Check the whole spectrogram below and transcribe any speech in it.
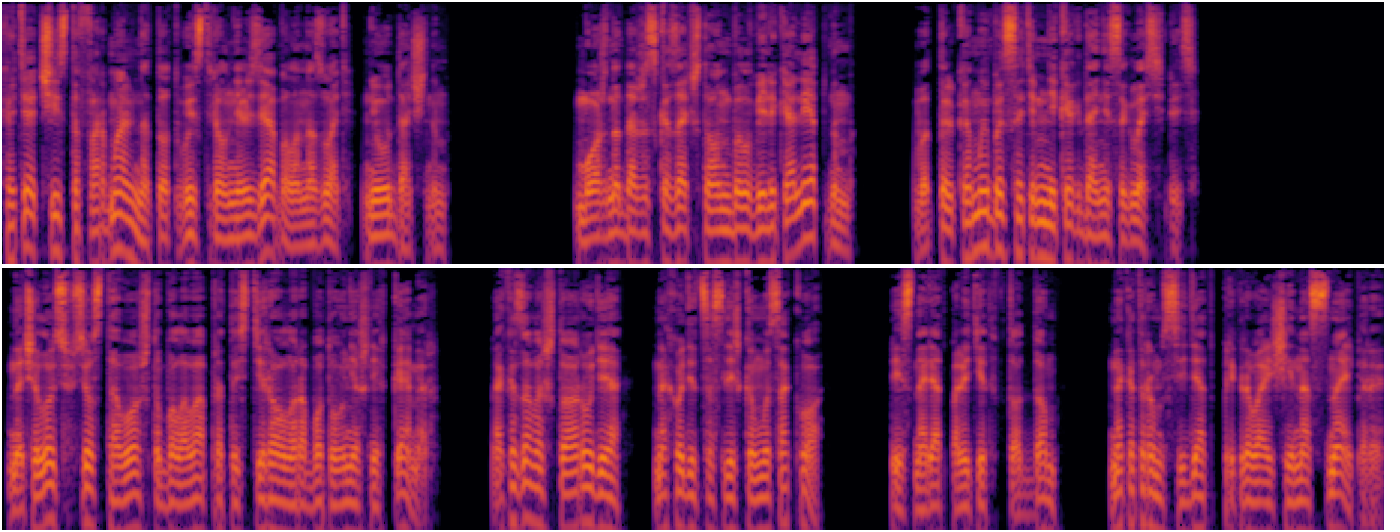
Хотя чисто формально тот выстрел нельзя было назвать неудачным. Можно даже сказать, что он был великолепным, вот только мы бы с этим никогда не согласились. Началось все с того, что Балава протестировал работу внешних камер. Оказалось, что орудие находится слишком высоко, и снаряд полетит в тот дом, на котором сидят прикрывающие нас снайперы.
